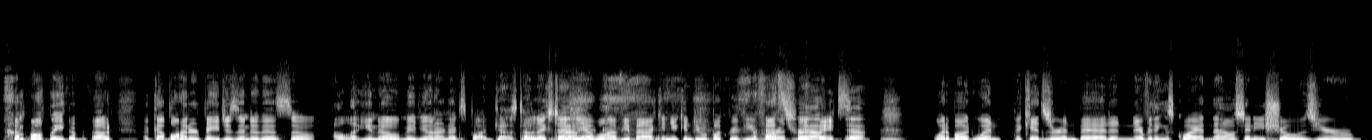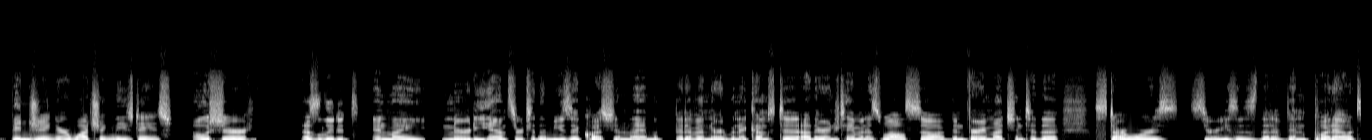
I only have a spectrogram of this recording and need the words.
I'm only about a couple hundred pages into this. So I'll let you know maybe on our next podcast. Well, next time, Yeah. yeah. we'll have you back and you can do a book review for That's us. right. Yeah. What about when the kids are in bed and everything's quiet in the house? Any shows you're binging or watching these days? Oh, sure. As alluded in my nerdy answer to the music question, I am a bit of a nerd when it comes to other entertainment as well. So I've been very much into the Star Wars series that have been put out.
